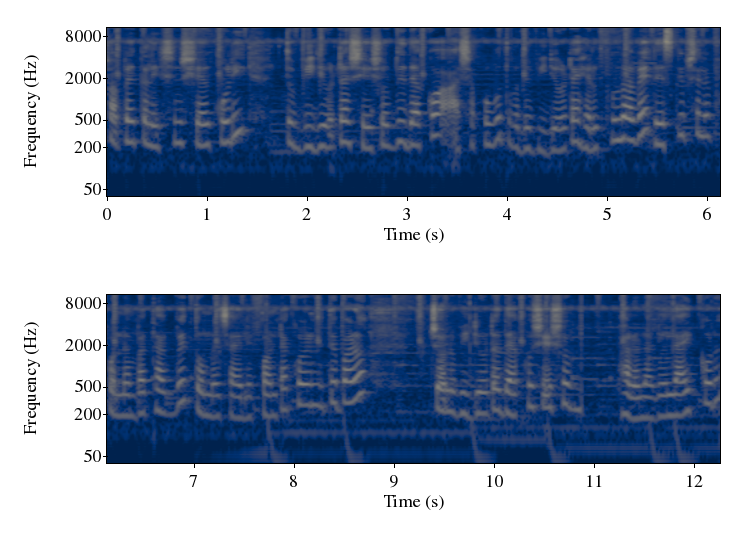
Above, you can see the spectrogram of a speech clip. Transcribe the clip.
শপের কালেকশন শেয়ার করি। তো ভিডিওটা শেষ অবধি দেখো, আশা করব তোমাদের ভিডিওটা হেল্পফুল হবে। ডেসক্রিপশানে ফোন নাম্বার থাকবে, তোমরা চাইলে কন্ট্যাক্ট করে নিতে পারো। চলো ভিডিওটা দেখো সেসব ভালো লাগলে লাইক করো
